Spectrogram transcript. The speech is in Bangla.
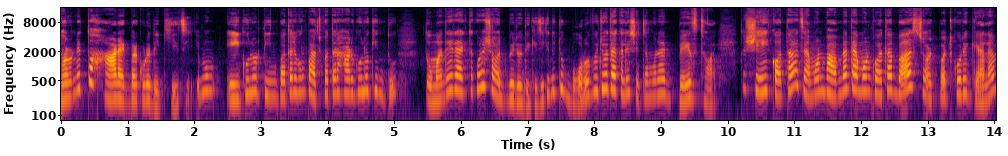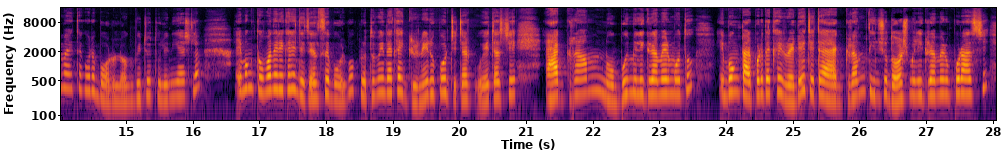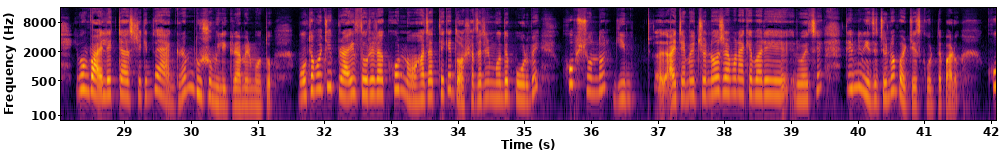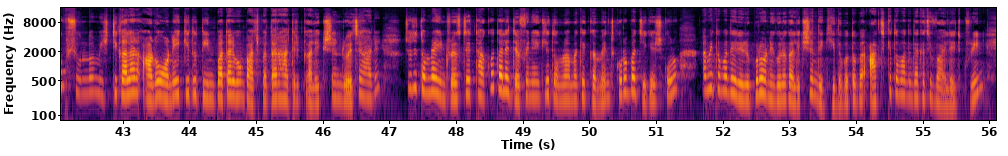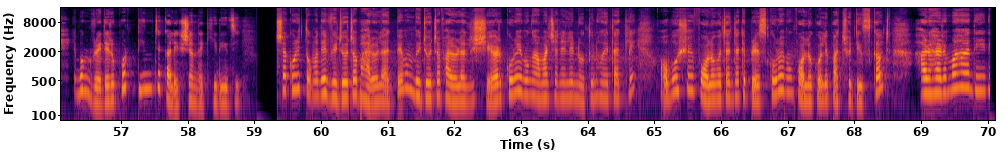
ধরনের তো হাড় একবার করে দেখিয়েছি এবং এইগুলোর তিন পাতার এবং পাঁচ পাতার হাড়গুলো কিন্তু তোমাদের একটা করে শর্ট ভিডিও দেখিয়েছি। কিন্তু একটু বড় ভিডিও দেখালে সেটা মনে হয় বেস্ট হয়। তো সেই কথা, যেমন ভাবনা তেমন কথা। বাস চটপট করে গেলাম, একটা করে বড় লং ভিডিও তুলে নিয়ে আসলাম। এবং তোমাদের এখানে ডিটেলসে বলব, প্রথমেই দেখাই গ্রিনের উপর যেটার ওয়েট আসছে এক গ্রাম নব্বই মিলিগ্রামের মতো এবং তারপরে দেখাই রেডে যেটা এক গ্রাম তিনশো দশ মিলিগ্রামের উপর আসছে এবং ভায়োলেটটা আসছে কিন্তু এক গ্রাম দুশো মিলিগ্রামের মতো। মোটামুটি প্রাইস ধরে রাখো ন হাজার থেকে দশ হাজারের মধ্যে পড়বে। খুব সুন্দর গিফট আইটেমের জন্যও যেমন একেবারে রয়েছে, তেমনি নিজের জন্য পারচেস করতে পারো। খুব সুন্দর মিষ্টি কালার আরও অনেক কিন্তু তিন পাতার এবং পাঁচ পাতার হাতের কালেকশন রয়েছে হারের যদি তোমরা ইন্টারেস্টেড থাকো, তাহলে ডেফিনেটলি তোমরা আমাকে কমেন্ট করো বা জিজ্ঞেস করো। আমি তোমাদের এর উপর অনেকগুলো কালেকশন দেখিয়ে দেবো। তবে আজকে তোমাদের দেখাচ্ছি ভায়োলেট গ্রিন এবং রেডের উপর তিনটে কালেকশন দেখিয়ে দিয়েছি। আশা করি তোমাদের ভিডিওটা ভালো লাগবে এবং ভিডিওটা ভালো লাগলে শেয়ার করো এবং আমার চ্যানেলে নতুন হয়ে থাকলে অবশ্যই ফলো বাটনটাকে প্রেস করো এবং ফলো করলে পাচ্ছ ডিসকাউন্ট হর হর মহাদেব।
